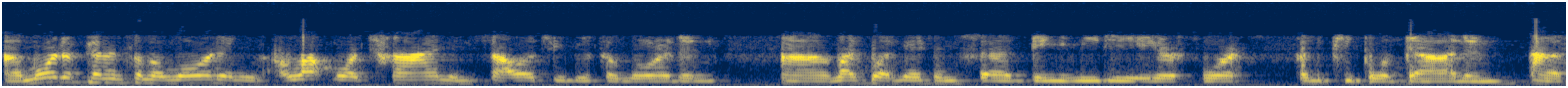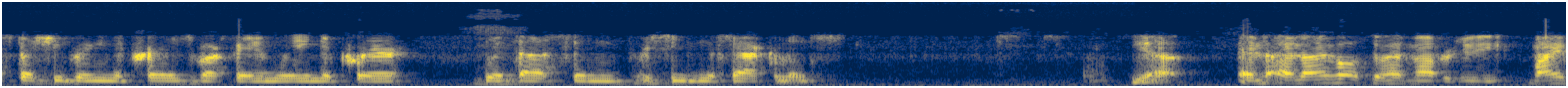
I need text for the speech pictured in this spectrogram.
uh, more dependence on the Lord and a lot more time in solitude with the Lord. And uh, like what Nathan said, being a mediator for, for the people of God, and uh, especially bringing the prayers of our family into prayer with us and receiving the sacraments. Yeah, and, and I've also had an opportunity. My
